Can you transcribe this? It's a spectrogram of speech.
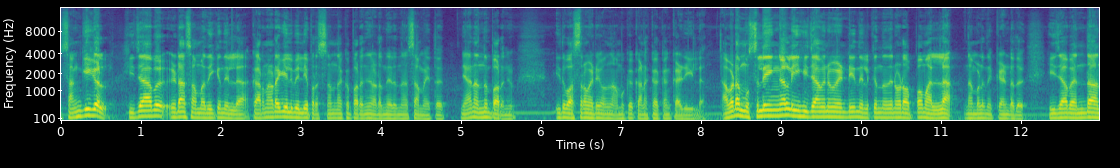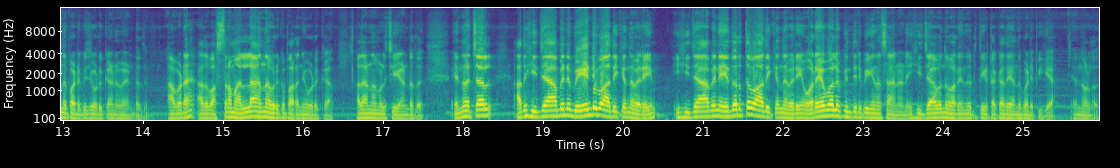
സംഘികൾ ഹിജാബ് ഇടാൻ സമ്മതിക്കുന്നില്ല. കർണാടകയിൽ വലിയ പ്രശ്നം എന്നൊക്കെ പറഞ്ഞ് നടന്നിരുന്ന സമയത്ത് ഞാൻ അന്നും പറഞ്ഞു ഇത് വസ്ത്രമായിട്ട് നമുക്ക് കണക്കാക്കാൻ കഴിയില്ല. അവിടെ മുസ്ലിങ്ങൾ ഈ ഹിജാബിന് വേണ്ടി നിൽക്കുന്നതിനോടൊപ്പമല്ല നമ്മൾ നിൽക്കേണ്ടത്. ഹിജാബ് എന്താണെന്ന് പഠിപ്പിച്ചു കൊടുക്കുകയാണ് വേണ്ടത്. അവിടെ അത് വസ്ത്രമല്ല എന്ന് അവർക്ക് പറഞ്ഞു കൊടുക്കുക. അതാണ് നമ്മൾ ചെയ്യേണ്ടത്. എന്ന് വെച്ചാൽ അത് ഹിജാബിന് വേണ്ടി വാദിക്കുന്നവരെയും ഈ ഹിജാബിനെ എതിർത്ത് വാദിക്കുന്നവരെയും ഒരേപോലെ പിന്തിരിപ്പിക്കുന്ന സാധനമാണ് ഈ ഹിജാബ് എന്ന് പറയുന്ന ഒരു തീട്ടക്കഥയാണ് പഠിപ്പിക്കുക എന്നുള്ളത്.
